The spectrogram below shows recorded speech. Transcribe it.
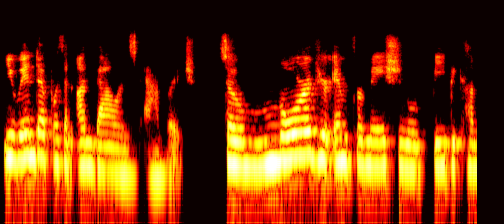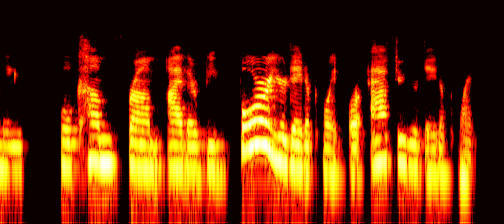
you end up with an unbalanced average. So more of your information will be becoming, will come from either before your data point or after your data point.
